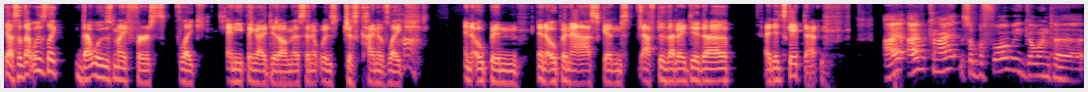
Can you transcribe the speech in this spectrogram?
yeah, so that was like that was my first like anything I did on this, and it was just kind of like Huh. an open an open ask. And after that, I did uh I did ScapeNet. I, I can I so before we go into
